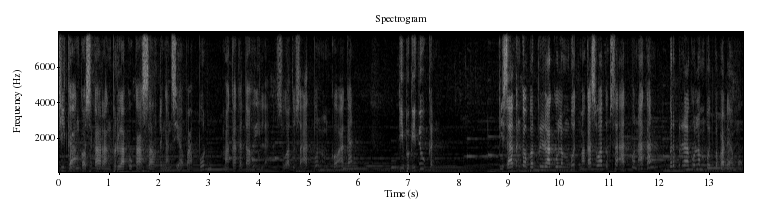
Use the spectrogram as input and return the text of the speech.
Jika engkau sekarang berlaku kasar dengan siapa pun, maka ketahuilah suatu saat pun engkau akan dibegitukan. Di saat engkau berperilaku lembut, maka suatu saat pun akan berperilaku lembut kepadamu.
